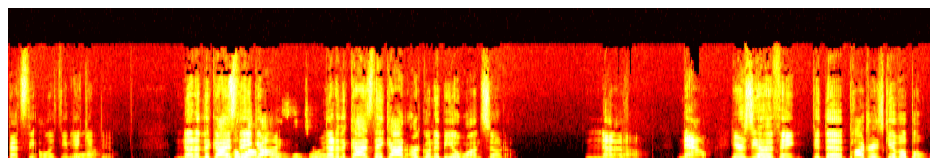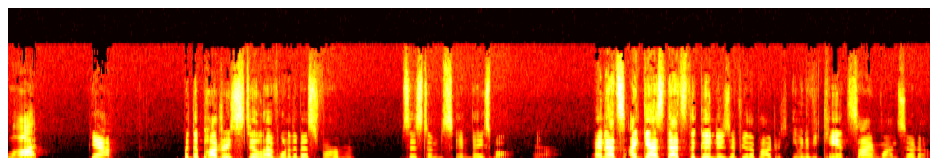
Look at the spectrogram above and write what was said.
That's the only thing yeah. they can do. None of the guys they got, none of the guys they got are going to be a Juan Soto. None of no. them. Now, here's the other thing: Did the Padres give up a lot? Yeah, but the Padres still have one of the best farm systems in baseball. Yeah, and that's I guess that's the good news if you're the Padres, even if you can't sign Juan Soto,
